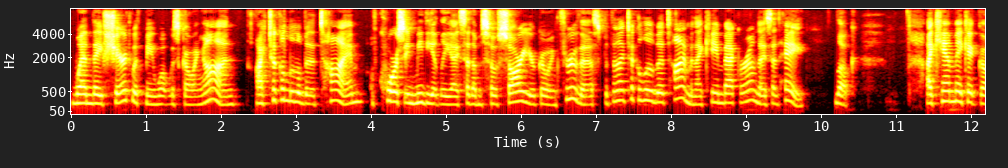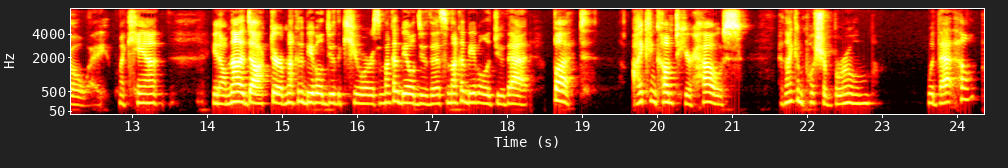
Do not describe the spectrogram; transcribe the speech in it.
when they shared with me what was going on, I took a little bit of time. Of course, immediately I said, I'm so sorry you're going through this. But then I took a little bit of time and I came back around. I said, Hey, look, I can't make it go away. I can't, you know, I'm not a doctor. I'm not going to be able to do the cures. I'm not going to be able to do this. I'm not going to be able to do that. But I can come to your house and I can push a broom. Would that help?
